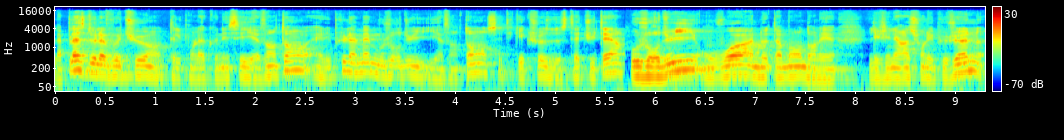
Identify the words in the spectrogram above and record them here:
La place de la voiture, telle qu'on la connaissait il y a 20 ans, elle n'est plus la même aujourd'hui. Il y a 20 ans, c'était quelque chose de statutaire. Aujourd'hui, on voit notamment dans les, générations les plus jeunes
